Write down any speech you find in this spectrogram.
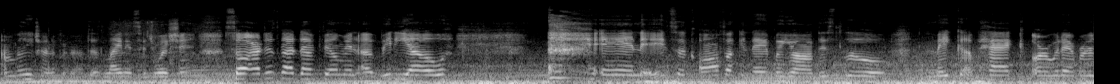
I'm really trying to figure out this lighting situation. So i just got done filming a video and it took all fucking day. But y'all this little makeup hack or whatever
